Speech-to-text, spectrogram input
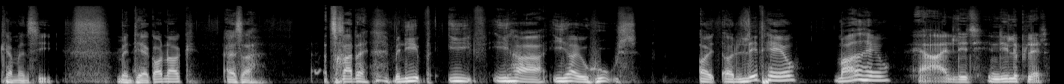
kan man sige. Men det er godt nok, altså, træt af. Men I, I, I, har, I har jo hus, og, og lidt have, meget have. Ja, lidt. En lille plet.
